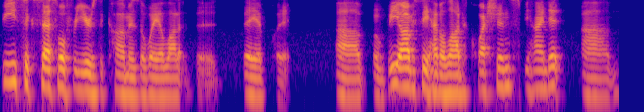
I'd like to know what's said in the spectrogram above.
be successful for years to come is the way a lot of the they have put it. Uh, but we obviously have a lot of questions behind it. Um,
